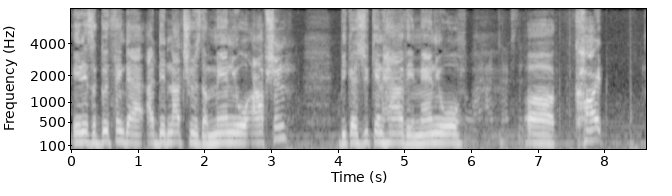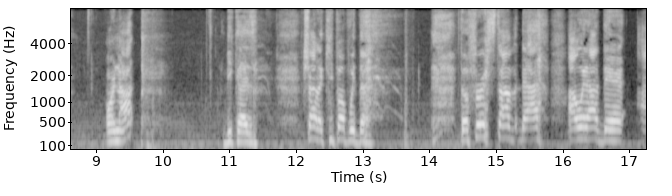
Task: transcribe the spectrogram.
it is a good thing that I did not choose the manual option because you can have a manual uh, cart or not because trying to keep up with the the first time that I, I went out there I,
